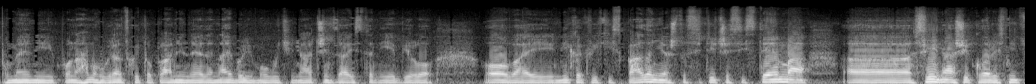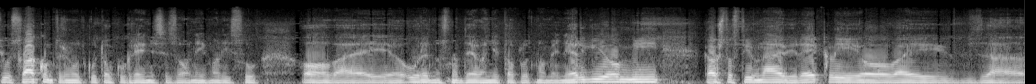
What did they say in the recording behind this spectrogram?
po meni, po nama u gradskoj toplani na jedan najbolji mogući način, zaista nije bilo ovaj, nikakvih ispadanja što se tiče sistema. svi naši korisnici u svakom trenutku u toku grejne sezone imali su ovaj, uredno snadevanje toplotnom energijom i kao što ste u najavi rekli, ovaj, za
